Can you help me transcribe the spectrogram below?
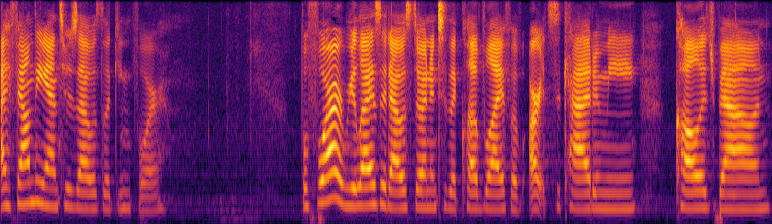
I found the answers I was looking for. Before I realized it, I was thrown into the club life of Arts Academy, College Bound,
